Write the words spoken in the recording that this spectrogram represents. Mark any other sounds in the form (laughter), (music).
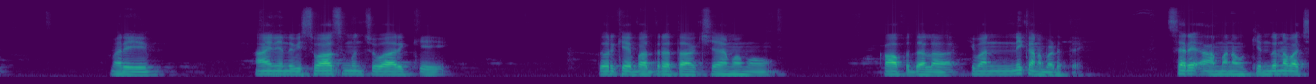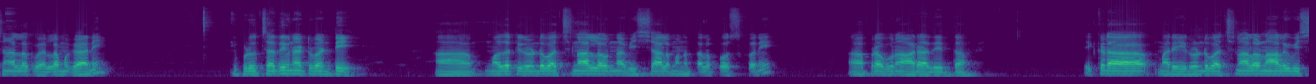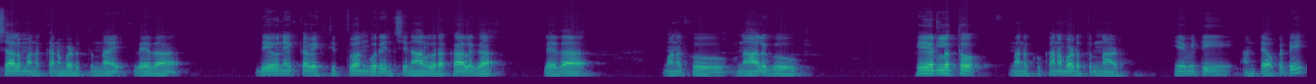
మరి ఆయన ఎందు విశ్వాసం ఉంచు వారికి దొరికే భద్రత క్షేమము కాపుదల ఇవన్నీ కనబడతాయి. సరే మనం కిందున్న వచనాల్లోకి వెళ్ళము కానీ ఇప్పుడు చదివినటువంటి మొదటి రెండు వచనాల్లో ఉన్న విషయాలు మనం తలపోసుకొని ప్రభును ఆరాధిద్దాం. ఇక్కడ మరి రెండు వచనాల్లో నాలుగు విషయాలు మనకు కనబడుతున్నాయి. లేదా దేవుని యొక్క వ్యక్తిత్వం గురించి నాలుగు రకాలుగా లేదా మనకు నాలుగు పేర్లతో మనకు కనబడుతున్నాడు. ఏమిటి అంటే ఒకటి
